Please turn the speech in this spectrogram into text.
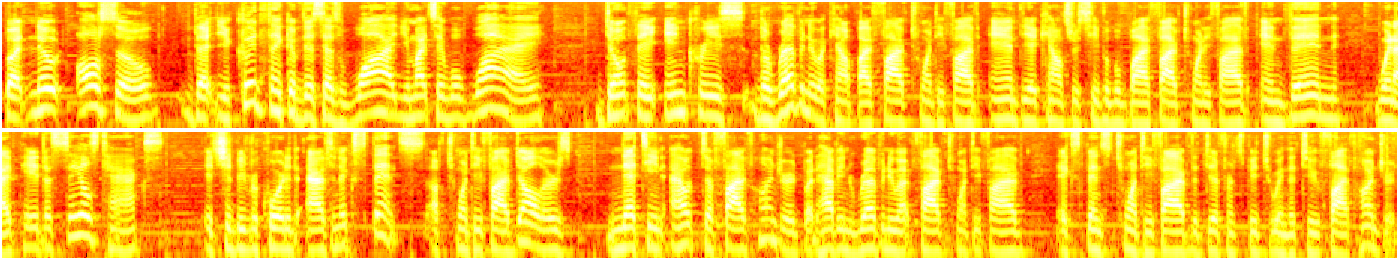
But note also that you could think of this as why, you might say, well, why don't they increase the revenue account by 525 and the accounts receivable by 525 and then when I pay the sales tax, it should be recorded as an expense of $25 netting out to 500 but having revenue at 525 expense 25 the difference between the two 500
